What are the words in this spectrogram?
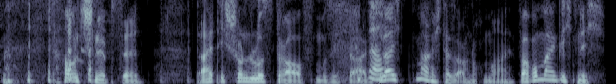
Soundschnipseln. Da hätte ich schon Lust drauf, muss ich sagen. Ja. Vielleicht mache ich das auch nochmal. Warum eigentlich nicht?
